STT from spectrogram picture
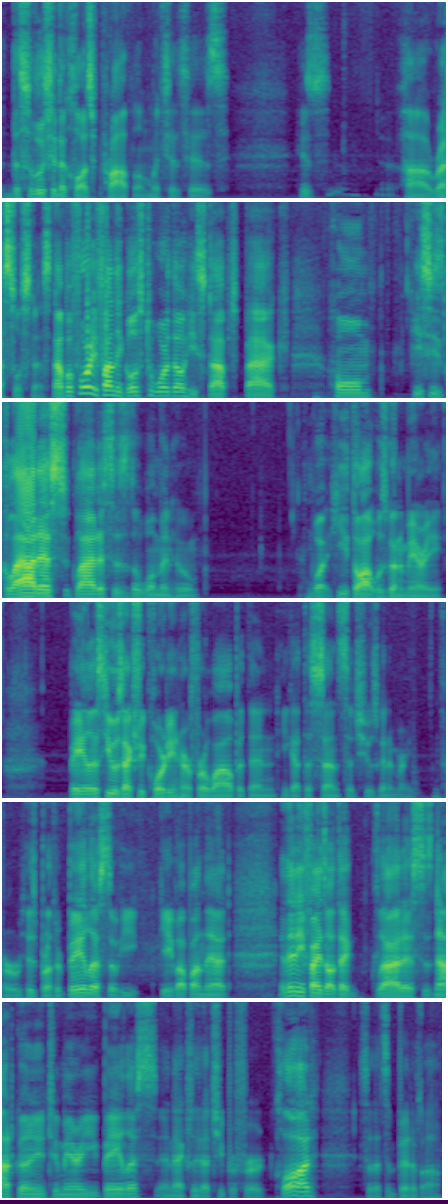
the solution to Claude's problem, which is his his uh, restlessness. Now, before he finally goes to war, though, he stops back home he sees Gladys. Gladys is the woman who, what he thought was going to marry Bayliss. He was actually courting her for a while, but then he got the sense that she was going to marry her his brother Bayliss, so he gave up on that. And then he finds out that Gladys is not going to marry Bayliss, and actually that she preferred Claude. So that's a bit of a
